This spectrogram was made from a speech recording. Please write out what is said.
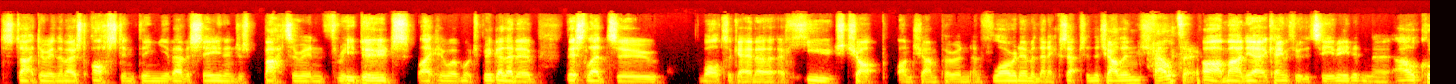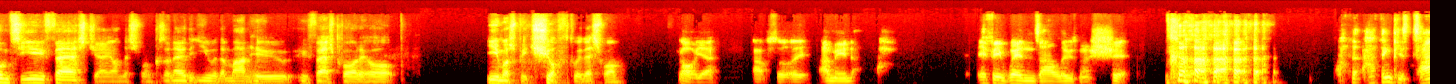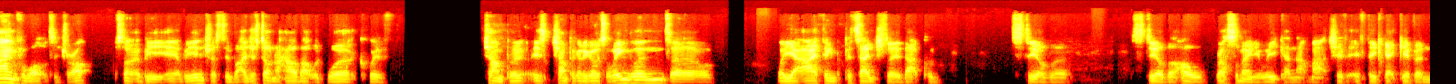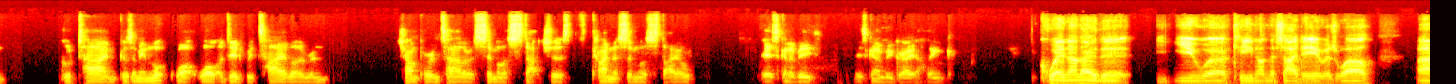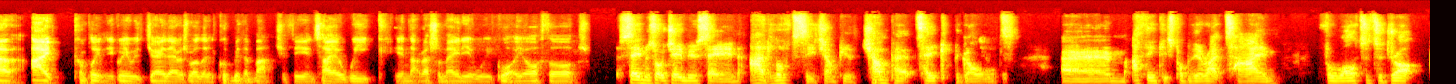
started doing the most Austin thing you've ever seen and just battering three dudes like who were much bigger than him. This led to Walter getting a, a huge chop on Ciampa and, and flooring him and then accepting the challenge. felt it. Oh man, yeah, it came through the TV, didn't it? I'll come to you first, Jay, on this one because I know that you were the man who who first brought it up. You must be chuffed with this one. Oh yeah, absolutely. I mean, if he wins, I'll lose my shit. I, th- I think it's time for Walter to drop. So it'll be it'll be interesting, but I just don't know how that would work with Ciampa. Is Ciampa going to go to England? Uh, well, yeah, I think potentially that could steal the steal the whole WrestleMania weekend that match if, if they get given good time. Because I mean, look what Walter did with Tyler and Ciampa and Tyler are similar statures, kind of similar style. It's gonna be it's gonna be great. I think. Quinn, I know that you were keen on this idea as well. Uh, I completely agree with Jay there as well that it could be the match of the entire week in that WrestleMania week. What are your thoughts? Same as what Jamie was saying. I'd love to see Champion Ciampa take the gold. Um, I think it's probably the right time for Walter to drop.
